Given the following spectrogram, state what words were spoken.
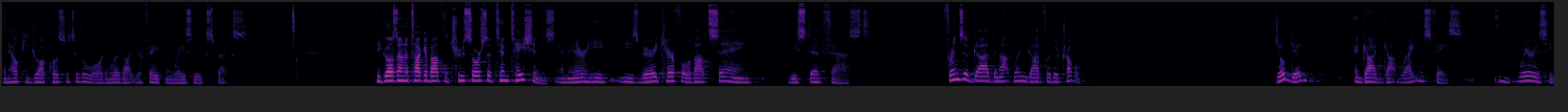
and help you draw closer to the Lord and live out your faith in ways He expects. He goes on to talk about the true source of temptations, and there he, he's very careful about saying, Be steadfast. Friends of God do not blame God for their trouble. Job did, and God got right in his face. Where is he?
